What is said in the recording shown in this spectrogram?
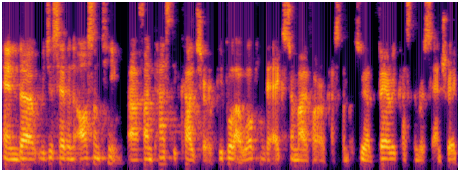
And uh, we just have an awesome team, a fantastic culture. People are walking the extra mile for our customers. We are very customer centric,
